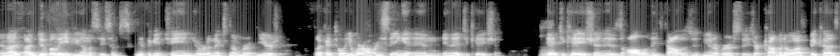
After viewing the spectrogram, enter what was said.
And I, I do believe you're going to see some significant change over the next number of years. Like I told you, we're already seeing it in in education. Mm-hmm. Education is all of these colleges and universities are coming to us because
